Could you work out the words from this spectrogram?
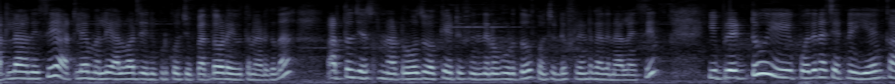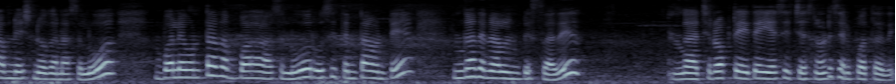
అట్లా అనేసి అట్లే మళ్ళీ అలవాటు చేయను. ఇప్పుడు కొంచెం పెద్దవాడు అవుతున్నాడు కదా అర్థం చేసుకున్నాడు. రోజు ఒకే టిఫిన్ తినకూడదు కొంచెం డిఫరెంట్గా తినాలనేసి. ఈ బ్రెడ్ ఈ పుదీనా చట్నీ ఏం కాంబినేషనో కానీ అసలు భలే ఉంటుందబ్బా. అసలు రుచి తింటా ఉంటే ఇంకా తినాలనిపిస్తుంది. ఇంకా చిరొకటి అయితే వేసి ఇచ్చేసినా అంటే సరిపోతుంది.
